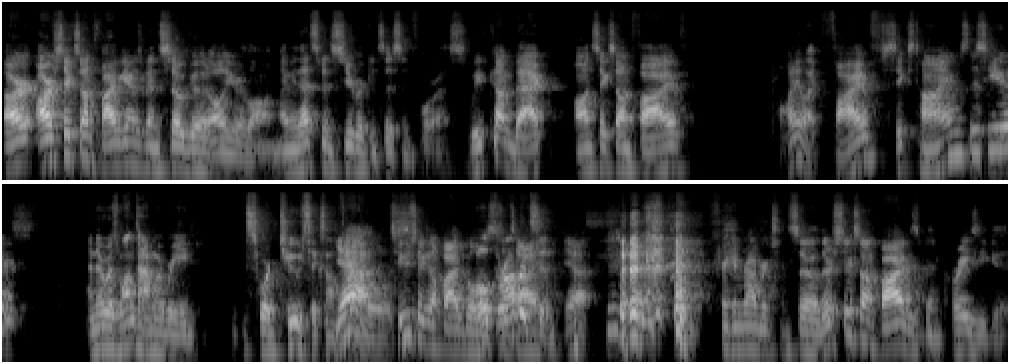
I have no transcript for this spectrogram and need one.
our our six on five game has been so good all year long. I mean, that's been super consistent for us. We've come back on six on five probably like five, six times this year. And there was one time where we scored two six on five Yeah, goals. two six on five goals. Both to tie. Robertson. Yeah. Freaking Robertson. So their six on five has been crazy good.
